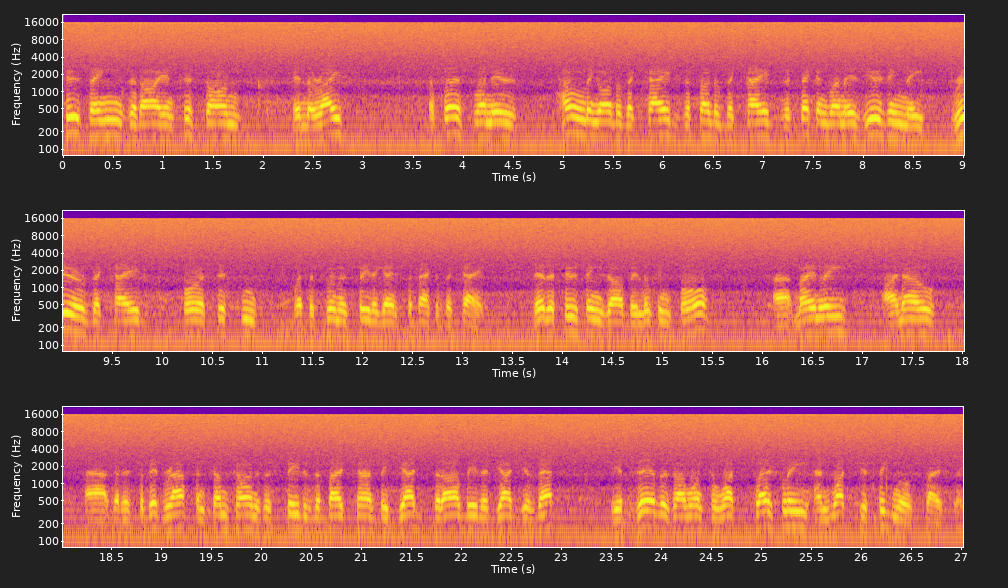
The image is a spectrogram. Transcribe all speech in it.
two things that I insist on in the race. The first one is holding onto the cage, the front of the cage. The second one is using the rear of the cage for assistance with the swimmer's feet against the back of the cage. They're the two things I'll be looking for. Uh, mainly, I know uh, that it's a bit rough and sometimes the speed of the boat can't be judged, but I'll be the judge of that. The observers I want to watch closely and watch your signals closely.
